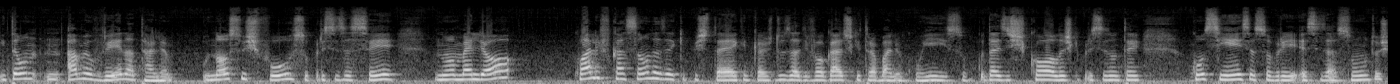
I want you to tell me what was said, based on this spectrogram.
Então, a meu ver, Natália, o nosso esforço precisa ser numa melhor qualificação das equipes técnicas, dos advogados que trabalham com isso, das escolas que precisam ter consciência sobre esses assuntos,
